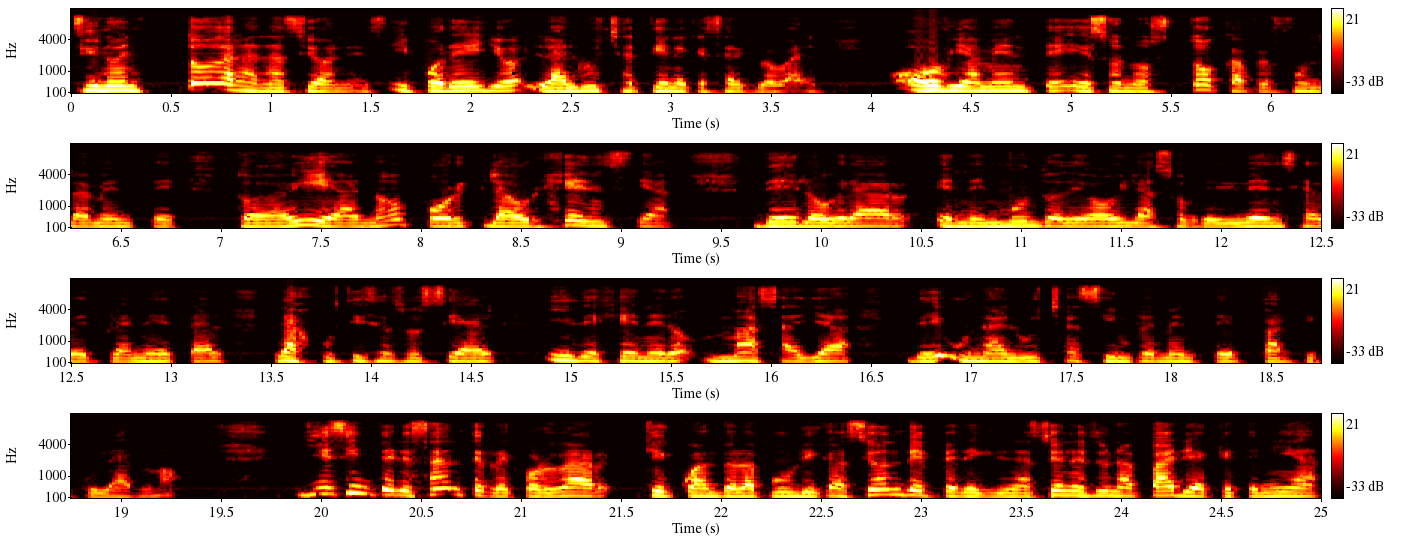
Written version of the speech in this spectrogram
sino en todas las naciones y por ello la lucha tiene que ser global. Obviamente eso nos toca profundamente todavía, ¿no? Por la urgencia de lograr en el mundo de hoy la sobrevivencia del planeta, la justicia social y de género más allá de una lucha simplemente particular, ¿no? Y es interesante recordar que cuando la publicación de Peregrinaciones de una paria que tenía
